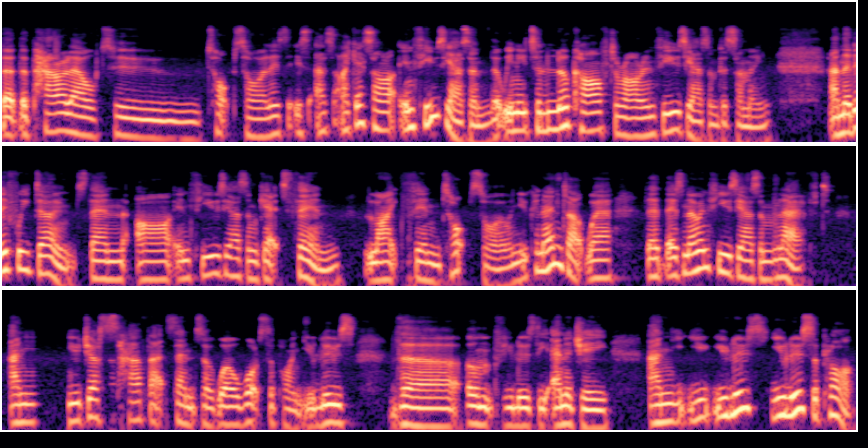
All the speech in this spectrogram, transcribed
that the parallel to topsoil is, is as I guess our enthusiasm that we need to look after our enthusiasm for something and that if we don't, then our enthusiasm gets thin, like thin topsoil, and you can end up where there, there's no enthusiasm left, and you just have that sense of, well, what's the point? You lose the oomph, you lose the energy, and you, you lose you lose the plot.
